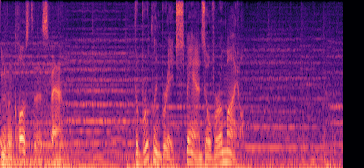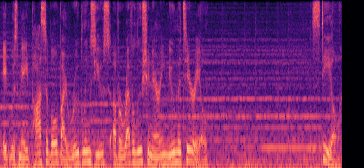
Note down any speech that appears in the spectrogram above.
even close to this span. The Brooklyn Bridge spans over a mile it was made possible by Roebling's use of a revolutionary new material, steel.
